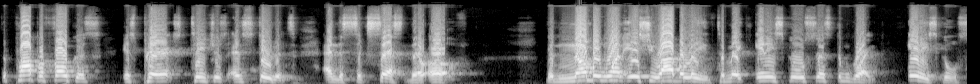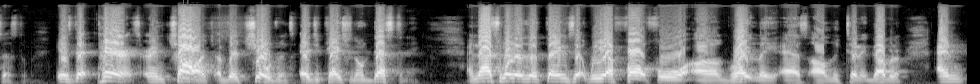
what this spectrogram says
The proper focus is parents, teachers, and students, and the success thereof. The number one issue I believe to make any school system great, any school system, is that parents are in charge of their children's educational destiny. And that's one of the things that we have fought for uh, greatly as uh, Lieutenant Governor and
